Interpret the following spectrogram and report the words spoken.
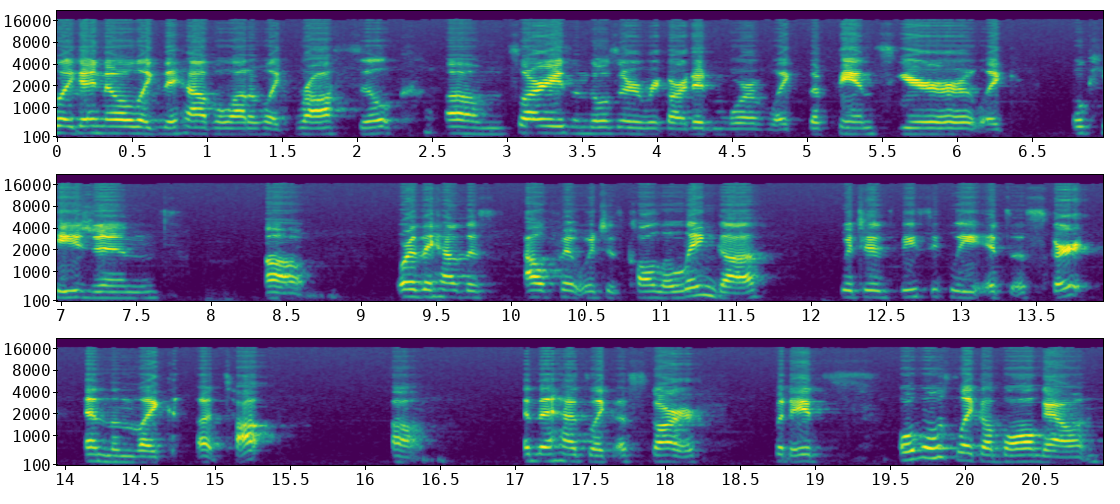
like I know like they have a lot of like raw silk um, saris, and those are regarded more of like the fancier like occasions. Um, or they have this outfit which is called a lenga, which is basically it's a skirt and then like a top, um, and then has like a scarf, but it's almost like a ball gown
